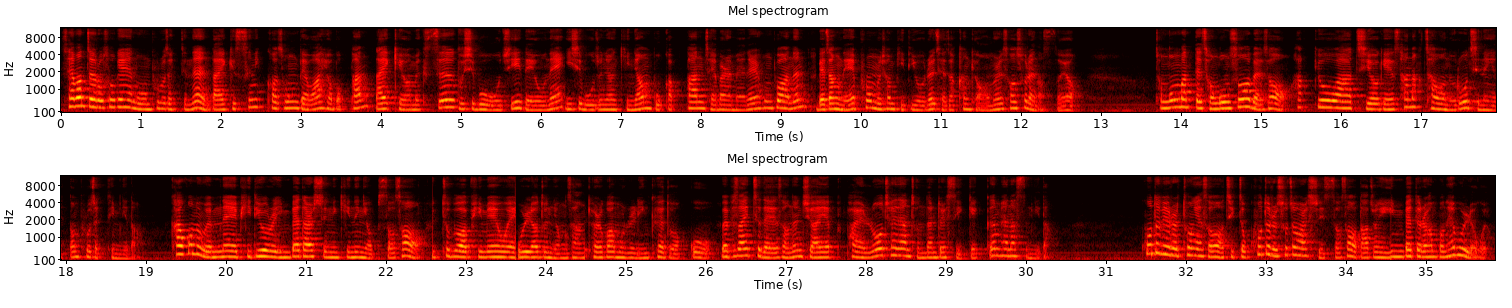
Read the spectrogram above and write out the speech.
세 번째로 소개해놓은 프로젝트는 나이키 스니커즈 홍대와 협업한 나이키 에어맥스 95 OG 네온의 25주년 기념 복각판 재발매를 홍보하는 매장 내 프로모션 비디오를 제작한 경험을 서술해놨어요. 전공반 때 전공 수업에서 학교와 지역의 산학 차원으로 진행했던 프로젝트입니다. 카고는 웹 내에 비디오를 embed할 수 있는 기능이 없어서 유튜브와 Vimeo에 올려둔 영상 결과물을 링크해 두었고 웹사이트 내에서는 GIF 파일로 최대한 전달될 수 있게끔 해놨습니다. code view를 통해서 직접 코드를 수정할 수 있어서 나중에 embed를 한번 해보려고요.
